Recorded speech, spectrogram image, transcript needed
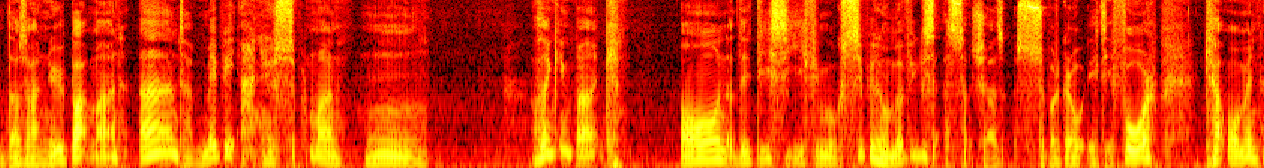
There's a new Batman and maybe a new Superman. Hmm. Thinking back on the DC female superhero movies such as Supergirl 84, Catwoman,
